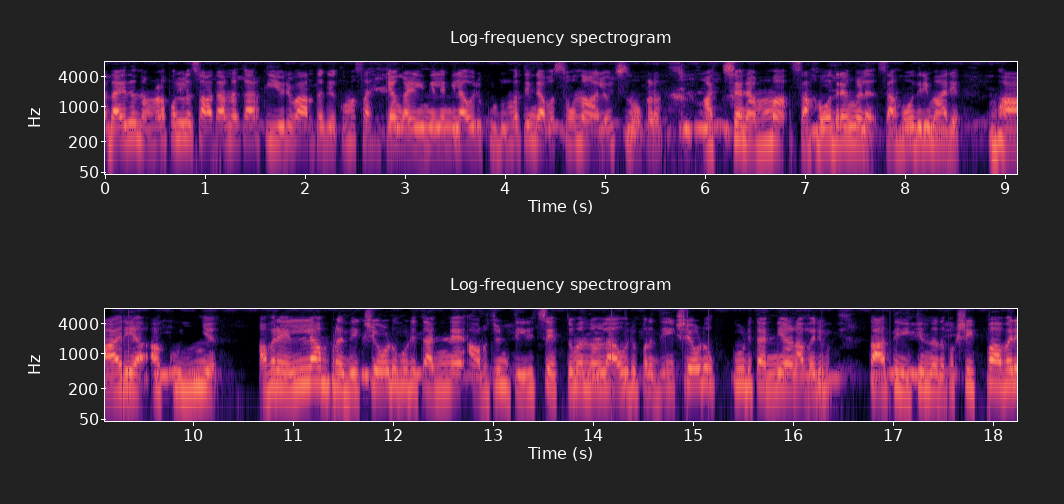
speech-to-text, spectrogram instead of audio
അതായത് നമ്മളെ പോലുള്ള സാധാരണക്കാർക്ക് ഈ ഒരു വാർത്ത കേൾക്കുമ്പോൾ സഹിക്കാൻ കഴിയുന്നില്ലെങ്കിൽ ആ ഒരു കുടുംബത്തിന്റെ അവസ്ഥ ഒന്ന് ആലോചിച്ച് നോക്കണം. അച്ഛൻ അമ്മ സഹോദരങ്ങൾ സഹോദരിമാര് ഭാര്യ ആ കുഞ്ഞ് അവരെല്ലാം പ്രതീക്ഷയോടുകൂടി തന്നെ അർജുൻ തിരിച്ചെത്തുമെന്നുള്ള ആ ഒരു പ്രതീക്ഷയോട് കൂടി തന്നെയാണ് അവരും കാത്തിരിക്കുന്നത്. പക്ഷെ ഇപ്പൊ അവർ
